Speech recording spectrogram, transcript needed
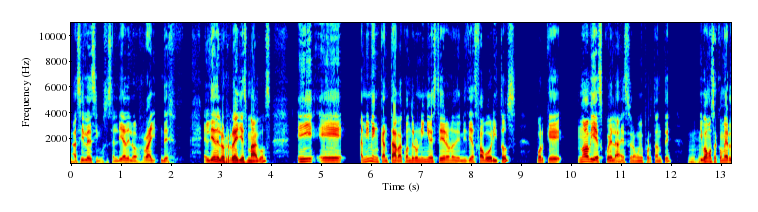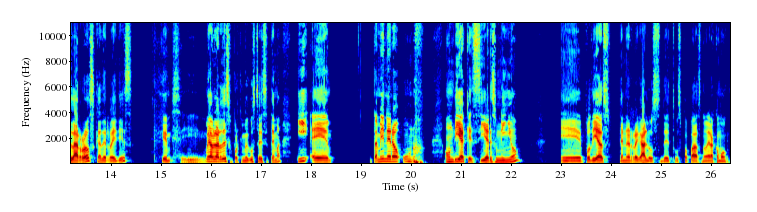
así le decimos, es el Día de los, Ray- de- el día de los Reyes Magos. Y eh, a mí me encantaba, cuando era un niño este era uno de mis días favoritos, porque no había escuela, eso era muy importante. Ujú. Íbamos a comer la rosca de Reyes, que Sí. voy a hablar de eso porque me gusta ese tema. Y eh, también era un, un día que si eres un niño, eh, podías tener regalos de tus papás, ¿no? Era como,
